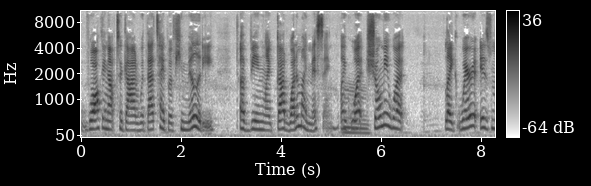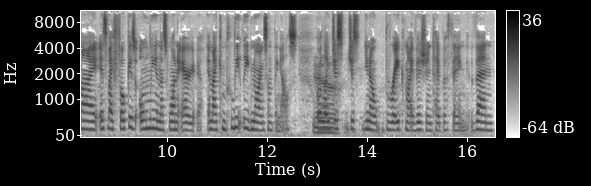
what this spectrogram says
walking up to God with that type of humility of being like, God, what am I missing? Like Mm. what show me what like where is my is my focus only in this one area? Am I completely ignoring something else? Or like just just, you know, break my vision type of thing. Then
